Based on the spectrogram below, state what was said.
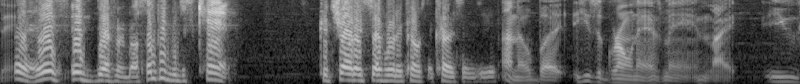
Yeah, it's it's different, bro. Some people just can't control themselves when it comes to cursing. I know, but he's a grown ass man. Like you,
